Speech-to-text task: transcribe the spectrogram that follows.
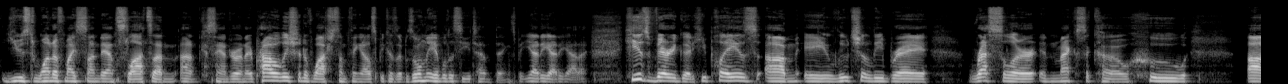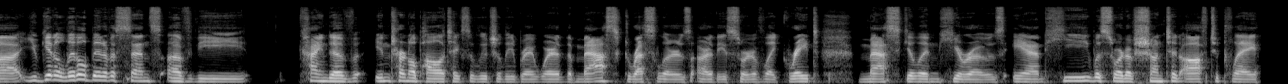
used one of my Sundance slots on on Cassandra, and I probably should have watched something else because I was only able to see ten things. But yada yada yada. He is very good. He plays um a lucha libre wrestler in Mexico who uh you get a little bit of a sense of the kind of internal politics of lucha libre where the masked wrestlers are these sort of like great masculine heroes and he was sort of shunted off to play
